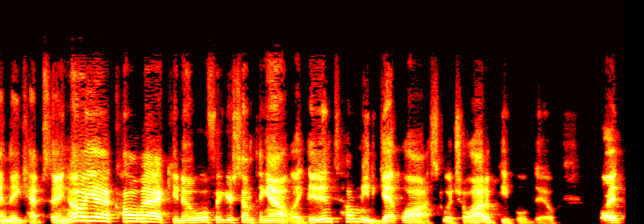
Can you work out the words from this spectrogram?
and they kept saying oh yeah call back you know we'll figure something out. Like they didn't tell me to get lost which a lot of people do but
